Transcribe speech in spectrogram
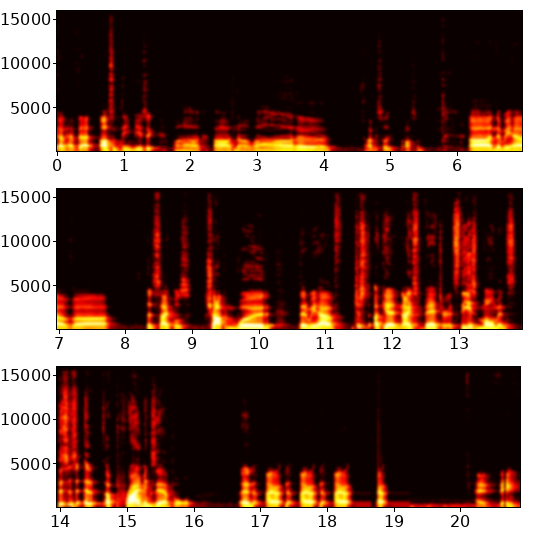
gotta have that awesome theme music. Walk on the water. Obviously, awesome. Uh, and then we have uh, the disciples chopping wood. Then we have just again nice banter. It's these moments. This is a, a prime example, and I I I I, I think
